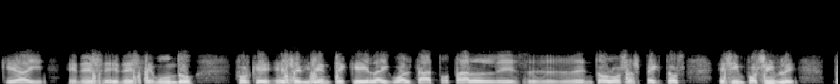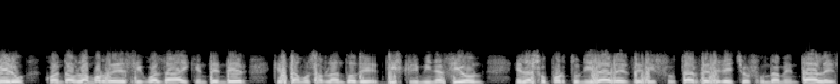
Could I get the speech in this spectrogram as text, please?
que hay en, en este mundo porque es evidente que la igualdad total es, en todos los aspectos es imposible, pero cuando hablamos de desigualdad hay que entender que estamos hablando de discriminación en las oportunidades de disfrutar de derechos fundamentales,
